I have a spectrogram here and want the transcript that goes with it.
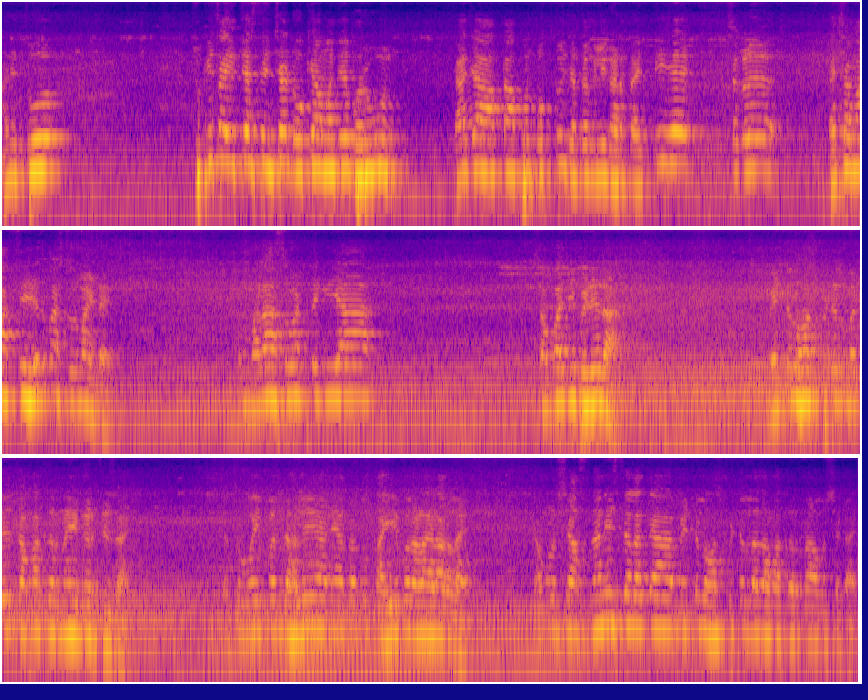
आणि तो चुकीचा इतिहास त्यांच्या डोक्यामध्ये भरवून त्या ज्या आता आपण बघतोय ज्या दंगली आहेत ती हे सगळं त्याच्या मागचे हेच मास्टर माइंड आहे पण मला असं वाटतं की या संभाजी भिडेला मेंटल हॉस्पिटलमध्ये जमा करणं हे गरजेचं आहे. त्याचं वय पण झाले आणि आता तो काही पण रडायला लागलाय. त्यामुळे शासनानेच त्याला त्या मेंटल हॉस्पिटलला जमा करणं आवश्यक आहे.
